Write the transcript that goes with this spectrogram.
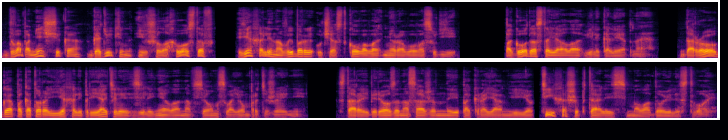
два помещика, Гадюкин и Шелохвостов, ехали на выборы участкового мирового судьи. Погода стояла великолепная. Дорога, по которой ехали приятели, зеленела на всем своем протяжении. Старые березы, насаженные по краям ее, тихо шептались молодой листвой.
